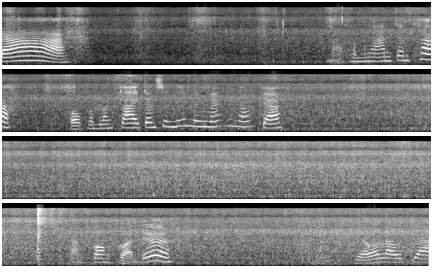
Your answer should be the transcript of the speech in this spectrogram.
จ้า มาทำงานกันค่ะ ออกกำลังกายกันสักนิดนึงนะพี่น้องจ้าตั้งกล้องก่อนเด้อเดี๋ยวเราจะ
